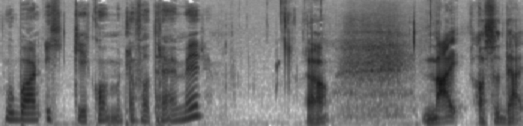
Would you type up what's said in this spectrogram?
Hvor barn ikke kommer til å få traumer? Ja. Nei, altså det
